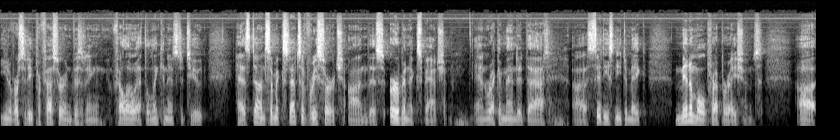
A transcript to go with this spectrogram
University professor and visiting fellow at the Lincoln Institute, has done some extensive research on this urban expansion and recommended that uh, cities need to make minimal preparations uh,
